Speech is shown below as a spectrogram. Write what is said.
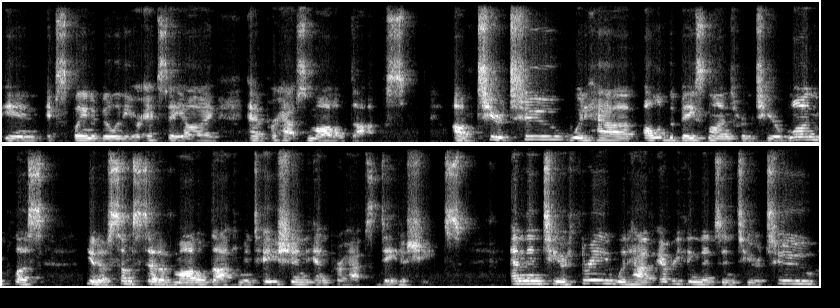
in explainability or XAI and perhaps model docs. Um, tier two would have all of the baselines from tier one plus you know, some set of model documentation and perhaps data sheets. And then tier three would have everything that's in tier two.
